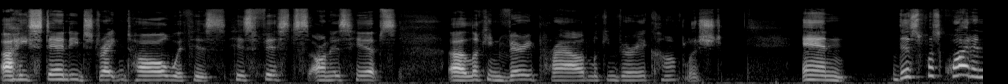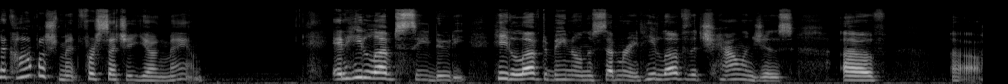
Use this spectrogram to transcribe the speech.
Uh, he's standing straight and tall with his, his fists on his hips, uh, looking very proud, looking very accomplished. And this was quite an accomplishment for such a young man. And he loved sea duty. He loved being on the submarine. He loved the challenges of uh,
